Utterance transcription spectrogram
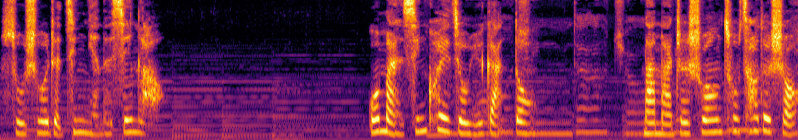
诉说着今年的辛劳。我满心愧疚与感动。妈妈这双粗糙的手，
